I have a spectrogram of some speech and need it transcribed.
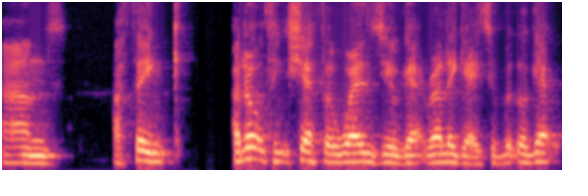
And I think I don't think Sheffield Wednesday will get relegated, but they'll get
